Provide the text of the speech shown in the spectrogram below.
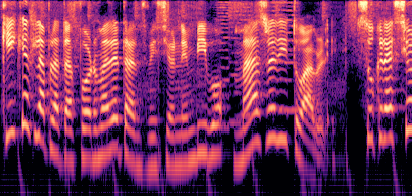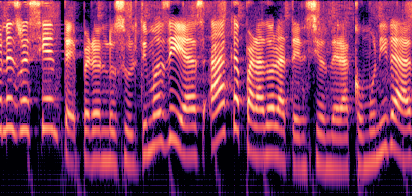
Kik es la plataforma de transmisión en vivo más redituable. Su creación es reciente, pero en los últimos días ha acaparado la atención de la comunidad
